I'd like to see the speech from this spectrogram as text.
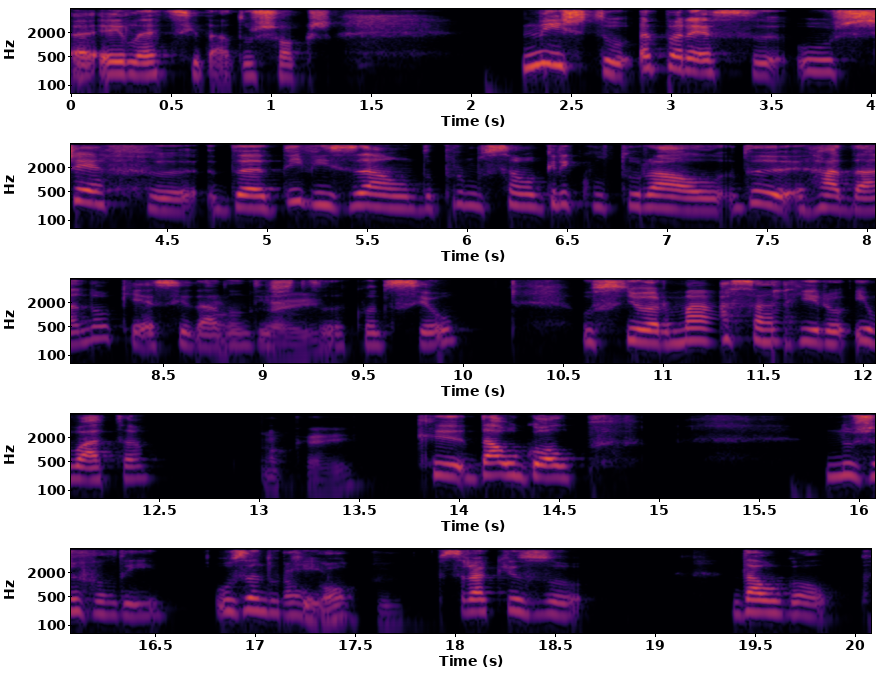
a eletricidade, os choques. Nisto aparece o chefe da divisão de promoção agricultural de Hadano, que é a cidade okay. onde isto aconteceu, o senhor Masahiro Iwata, okay. que dá o golpe no javali. Usando o quê? Um golpe? Será que usou? Dá o golpe.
